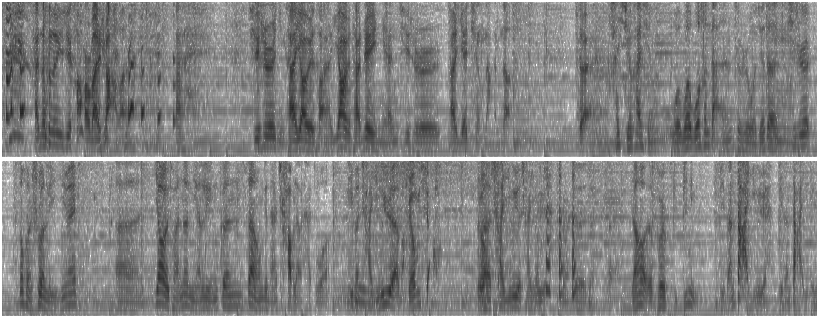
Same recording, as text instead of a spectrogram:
还能不能一起好好玩耍了？哎，其实你看耀乐团，耀乐团这一年其实啊也挺难的。对，还行还行，我我我很感恩，就是我觉得其实都很顺利，因为呃，耀乐团的年龄跟三角龙电台差不了太多，基本差一个月吧，比我们小，呃，差一个月，差一个月，对对对 对。然后不是比比你们比咱大一个月，比咱大一个月，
